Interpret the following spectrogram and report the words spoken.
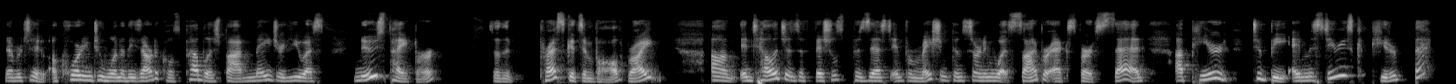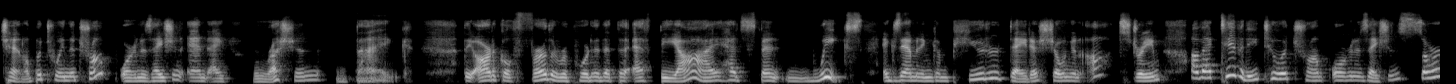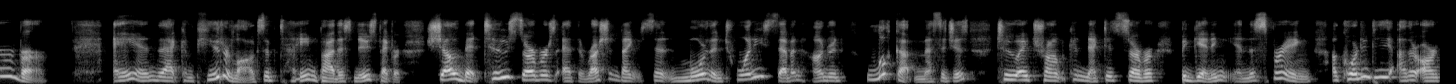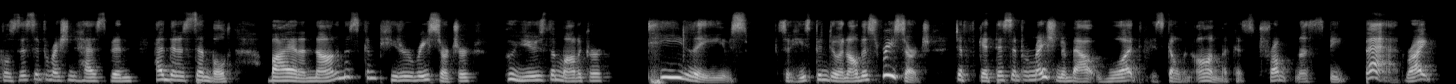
Number two, according to one of these articles published by a major US newspaper, so the press gets involved, right? Um, intelligence officials possessed information concerning what cyber experts said appeared to be a mysterious computer back channel between the Trump organization and a Russian bank. The article further reported that the FBI had spent weeks examining computer data showing an odd stream of activity to a Trump organization server. And that computer logs obtained by this newspaper showed that two servers at the Russian bank sent more than 2,700 lookup messages to a Trump connected server beginning in the spring. According to the other articles, this information has been had been assembled by an anonymous computer researcher who used the moniker Tea Leaves. So he's been doing all this research to get this information about what is going on because Trump must be bad, right?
